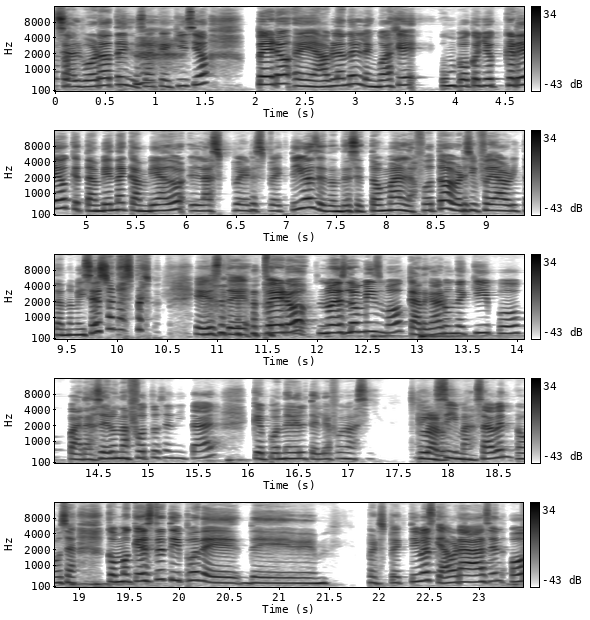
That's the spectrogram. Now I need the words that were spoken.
se alborota y se saca quicio. Pero eh, hablando del lenguaje, un poco yo creo que también ha cambiado las perspectivas de donde se toma la foto. A ver si fue ahorita, no me dice, eso no es perspectiva. Este, pero no es lo mismo cargar un equipo para hacer una foto cenital que poner el teléfono así Claro. encima, ¿saben? O sea, como que este tipo de, de perspectivas que ahora hacen o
